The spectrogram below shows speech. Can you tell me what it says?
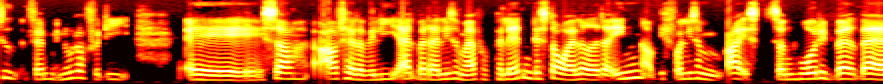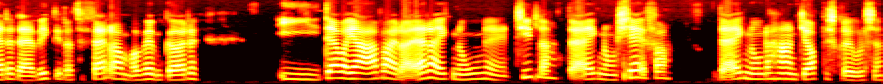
tid end 15 minutter, fordi øh, så aftaler vi lige alt, hvad der ligesom er på paletten. Det står allerede derinde, og vi får ligesom rejst sådan hurtigt, hvad, hvad er det, der er vigtigt at tage fat om, og hvem gør det. I der, hvor jeg arbejder, er der ikke nogen øh, titler, der er ikke nogen chefer, der er ikke nogen, der har en jobbeskrivelse.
